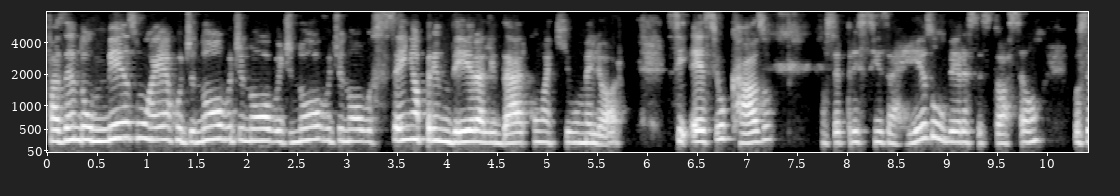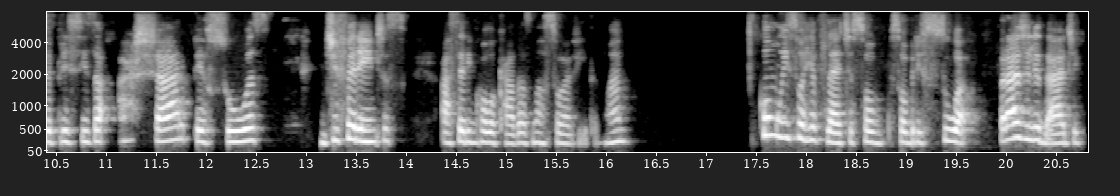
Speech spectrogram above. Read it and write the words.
fazendo o mesmo erro de novo, de novo, de novo, de novo, sem aprender a lidar com aquilo melhor. Se esse é o caso, você precisa resolver essa situação, você precisa achar pessoas diferentes a serem colocadas na sua vida, não é? Como isso reflete sobre sua fragilidade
